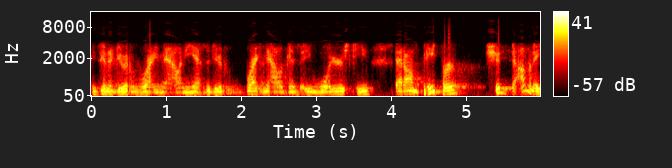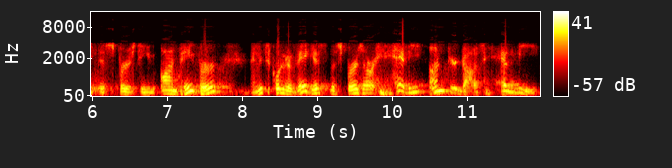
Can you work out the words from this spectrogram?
he's going to do it right now. And he has to do it right now against a Warriors team that on paper should dominate this Spurs team. On paper, at least according to Vegas, the Spurs are heavy underdogs, heavy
